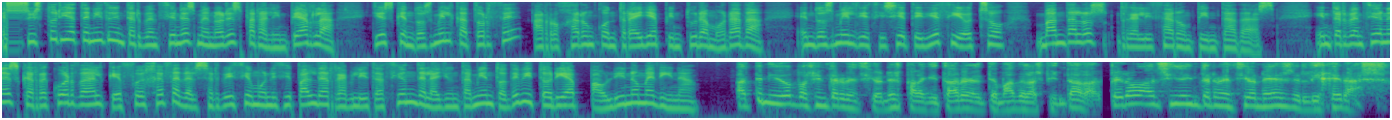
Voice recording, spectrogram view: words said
Su historia ha tenido intervenciones menores para limpiarla, y es que en 2014 arrojaron contra ella pintura morada. En 2017 y 18, vándalos realizaron pintadas. Intervenciones que recuerda el que fue jefe del Servicio Municipal de Rehabilitación del Ayuntamiento de Vitoria, Paulino Medina ha tenido dos intervenciones para quitar el tema de las pintadas, pero han sido intervenciones ligeras.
